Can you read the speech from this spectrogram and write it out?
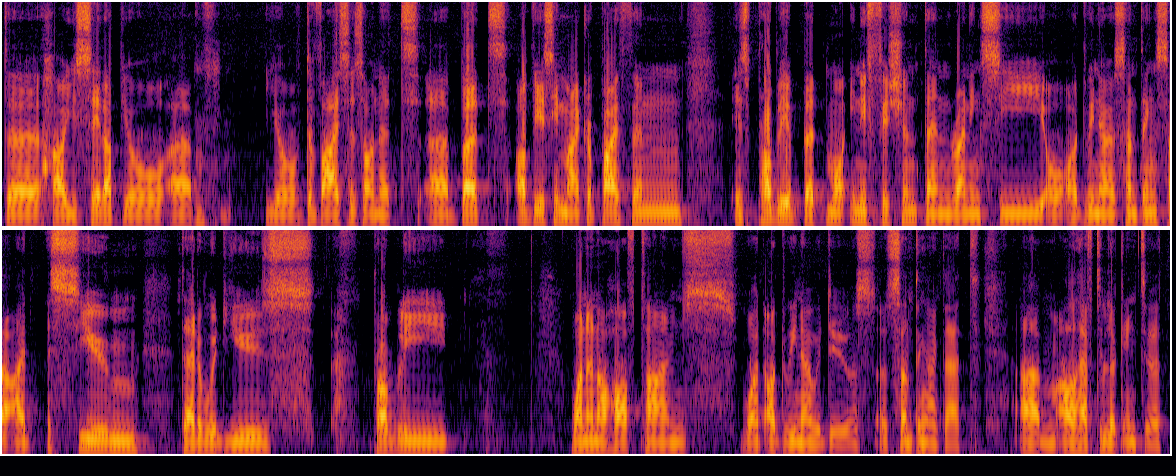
the how you set up your um, your devices on it. Uh, but obviously, MicroPython is probably a bit more inefficient than running C or Arduino or something. So I'd assume that it would use probably one and a half times what Arduino would do, or, or something like that. Um, I'll have to look into it.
